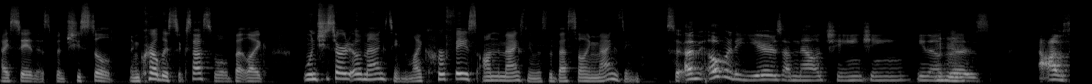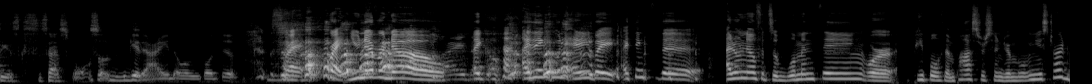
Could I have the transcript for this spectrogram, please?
i say this but she's still incredibly successful but like when she started o magazine like her face on the magazine was the best-selling magazine so I mean, over the years, I'm now changing, you know, mm-hmm. because obviously it's successful. So in the beginning, I didn't know what we were gonna do. right right you never know I like i think when anybody i think the i don't know if it's a woman thing or people with imposter syndrome but when you start a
